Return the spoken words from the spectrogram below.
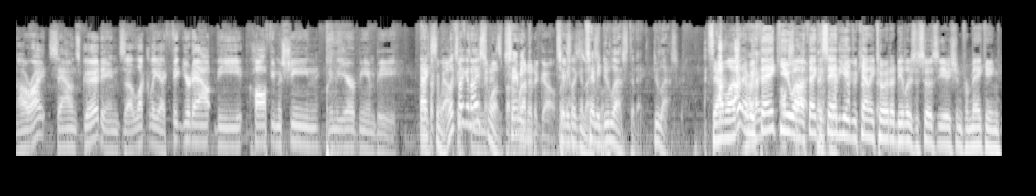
All right, sounds good. And uh, luckily, I figured out the coffee machine in the Airbnb. Excellent. Looks like a nice minutes, one. But Sammy, I'm ready to go. Sammy, Looks like a nice Sammy do less today. Do less. Sam Levitt, and we All right. thank you. Uh, try. thank the San Diego County Toyota Dealers Association for making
